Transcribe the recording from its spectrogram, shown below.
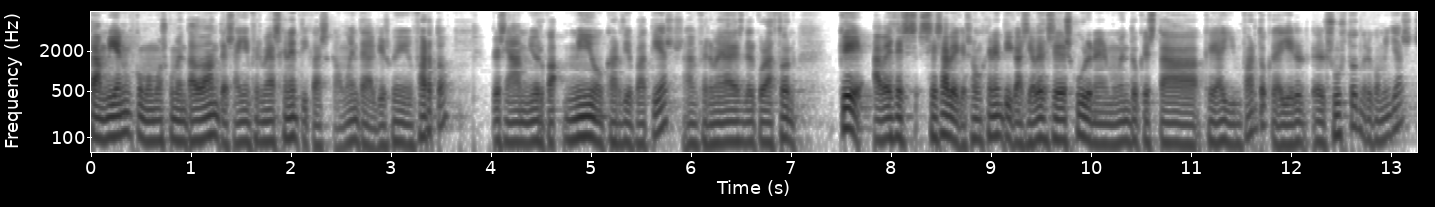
También, como hemos comentado antes, hay enfermedades genéticas que aumentan el riesgo de infarto, que se llaman miocardiopatías, o sea, enfermedades del corazón que a veces se sabe que son genéticas y a veces se descubren en el momento que, está, que hay infarto, que hay el, susto, entre comillas.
